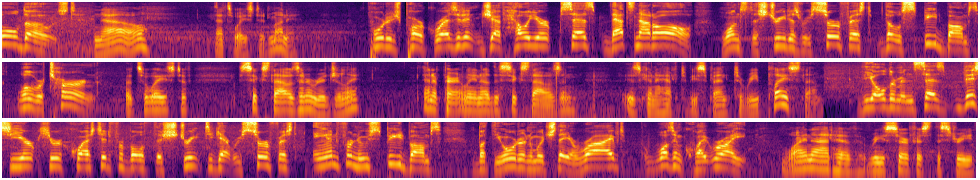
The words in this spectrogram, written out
bulldozed. Now, that's wasted money. Portage Park resident Jeff Hellier says that's not all. Once the street is resurfaced, those speed bumps will return. It's a waste of 6000 originally, and apparently another 6000 is going to have to be spent to replace them. The alderman says this year he requested for both the street to get resurfaced and for new speed bumps, but the order in which they arrived wasn't quite right. Why not have resurfaced the street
